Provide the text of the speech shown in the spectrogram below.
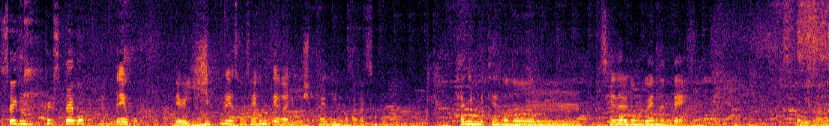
세금 tax 떼고 응, 떼고 내가 20불에서 세금 떼가지고 18불인가 받았었구나. 한인 밑에서는 3달 정도 했는데 거기서는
